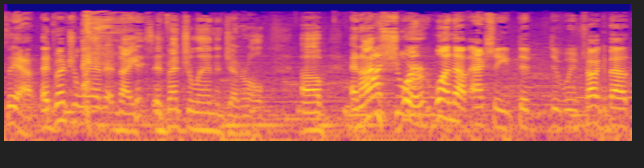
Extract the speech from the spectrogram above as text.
So yeah, Adventureland at night, Adventureland in general, um, and I'm One- sure. one, one up. Actually, did, did we talk about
